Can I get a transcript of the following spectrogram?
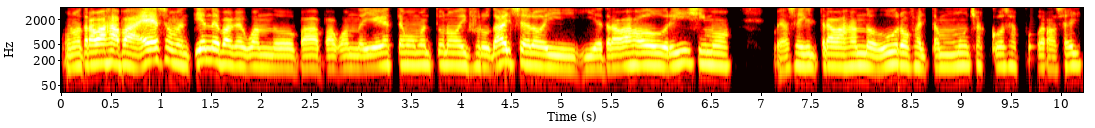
uno trabaja para eso, ¿me entiendes? Para que cuando, para, para, cuando llegue este momento uno disfrutárselo y, y he trabajado durísimo voy a seguir trabajando duro, faltan muchas cosas por hacer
